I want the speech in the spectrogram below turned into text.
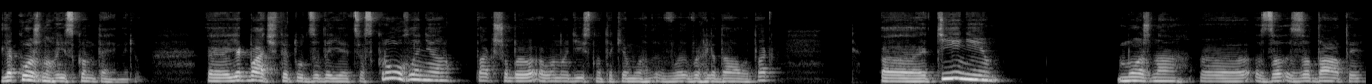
для кожного із контейнерів. Е, як бачите, тут задається скруглення, так, щоб воно дійсно таким виглядало. Так. Е, тіні можна е, задати.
